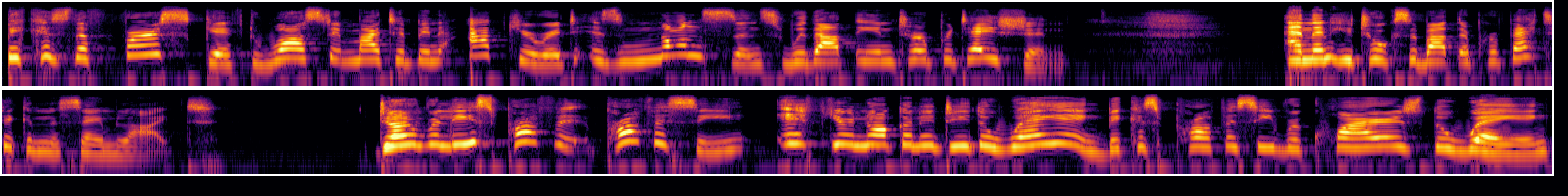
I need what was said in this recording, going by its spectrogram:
because the first gift, whilst it might have been accurate, is nonsense without the interpretation. And then he talks about the prophetic in the same light. Don't release prophecy if you're not going to do the weighing because prophecy requires the weighing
